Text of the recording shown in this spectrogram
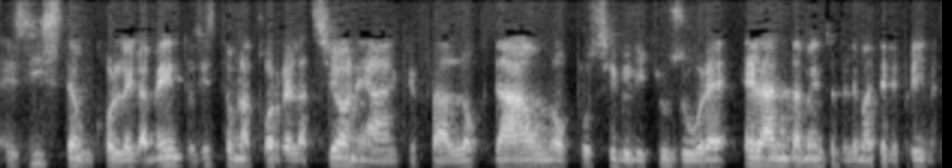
esiste un collegamento, esiste una correlazione anche fra lockdown o possibili chiusure e l'andamento delle materie prime.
